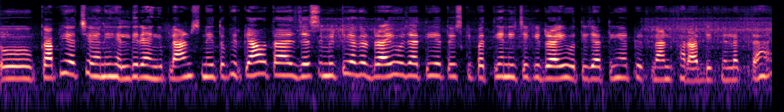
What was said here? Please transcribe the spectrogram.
तो काफ़ी अच्छे, यानी हेल्दी रहेंगे प्लांट्स नहीं तो फिर क्या होता है, जैसे मिट्टी अगर ड्राई हो जाती है तो इसकी पत्तियाँ नीचे की ड्राई होती जाती हैं, फिर प्लांट ख़राब दिखने लगता है।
